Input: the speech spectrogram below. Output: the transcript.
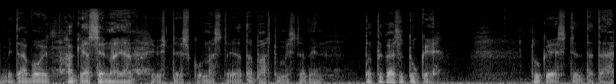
mitä voi hakea sen ajan yhteiskunnasta ja tapahtumista, niin totta kai se tukee, tukee sitten tätä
